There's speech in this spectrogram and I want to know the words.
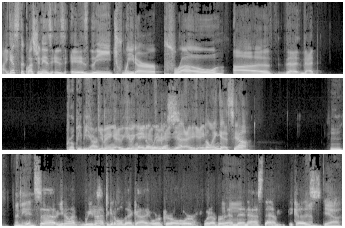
I guess the question is is is the tweeter pro uh the, that Pro PBR. giving giving Analingus? yeah analingus yeah Hmm. I mean, It's uh, you know what? We'd have to get a hold of that guy or girl or whatever, and then ask them because yeah.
